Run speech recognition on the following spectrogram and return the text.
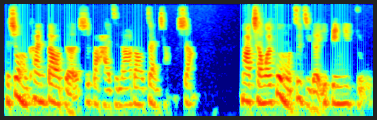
可是我们看到的是把孩子拉到战场上，那成为父母自己的一兵一卒。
